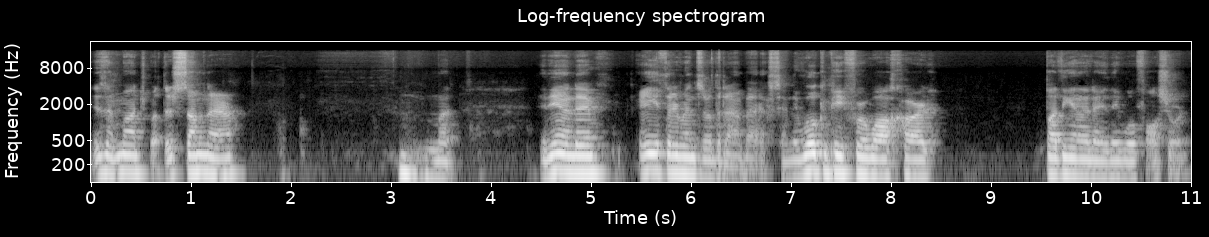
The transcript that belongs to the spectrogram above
isn't much, but there's some there. Hmm, but at the end of the day, 83 wins are the Diamondbacks, and they will compete for a wild card. But at the end of the day, they will fall short.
